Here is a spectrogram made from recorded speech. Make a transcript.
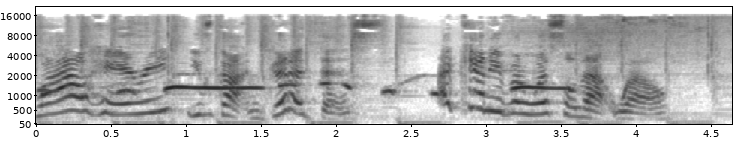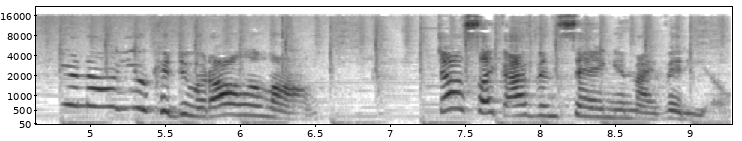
Wow, Harry, you've gotten good at this. I can't even whistle that well. You know, you could do it all along. Just like I've been saying in my video.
